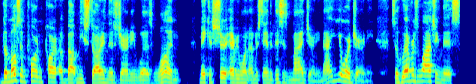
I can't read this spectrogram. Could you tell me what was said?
the most important part about me starting this journey was one making sure everyone understand that this is my journey, not your journey. So whoever's watching this,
